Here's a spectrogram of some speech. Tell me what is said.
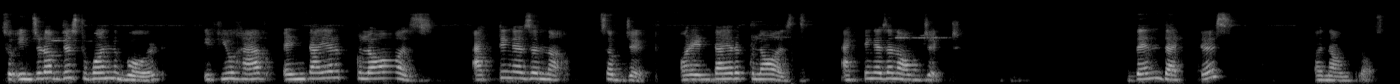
So instead of just one word, if you have entire clause acting as a subject or entire clause acting as an object, then that is a noun clause.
